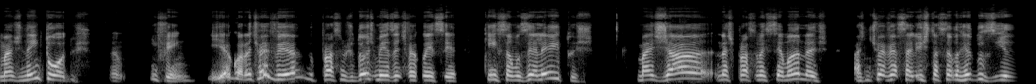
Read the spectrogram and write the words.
mas nem todos. Né? Enfim, e agora a gente vai ver, nos próximos dois meses a gente vai conhecer quem são os eleitos, mas já nas próximas semanas a gente vai ver essa lista sendo reduzida.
